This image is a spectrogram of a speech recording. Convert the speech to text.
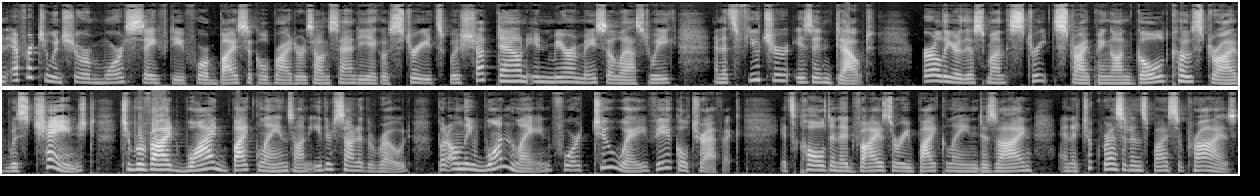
An effort to ensure more safety for bicycle riders on San Diego streets was shut down in Mira Mesa last week, and its future is in doubt. Earlier this month, street striping on Gold Coast Drive was changed to provide wide bike lanes on either side of the road, but only one lane for two way vehicle traffic. It's called an advisory bike lane design, and it took residents by surprise.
